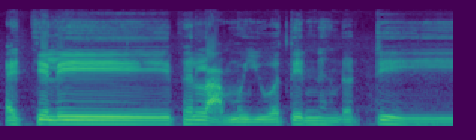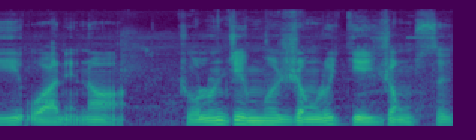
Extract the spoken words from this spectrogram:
actually phải làm một vụ tên năng đó đi qua này nó chỗ luôn chỉ mua rong lúc chỉ rong sư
